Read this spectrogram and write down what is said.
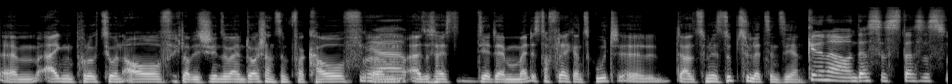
ähm, eigenen Produktionen auf. Ich glaube, die stehen sogar in Deutschland zum Verkauf. Ja. Ähm, also das heißt, der, der Moment ist doch vielleicht ganz gut, äh, da zumindest subzulizenzieren. Genau, und das ist, das ist,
